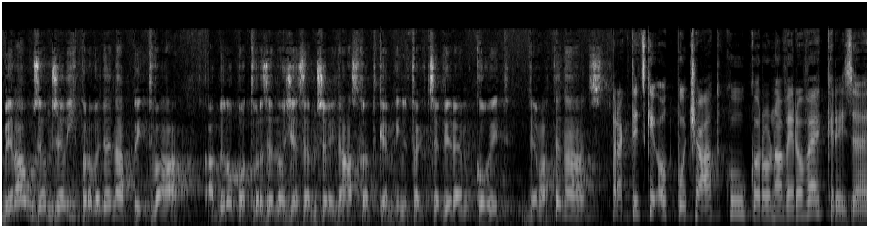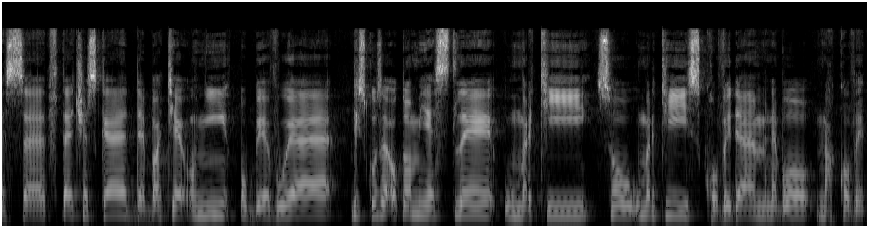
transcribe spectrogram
Byla u zemřelých provedena pitva a bylo potvrzeno, že zemřeli následkem infekce virem COVID-19. Prakticky od počátku koronavirové krize se v té české debatě o ní objevuje diskuze o tom, jestli úmrtí jsou úmrtí s covidem nebo na covid.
